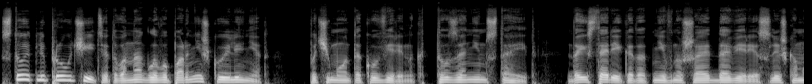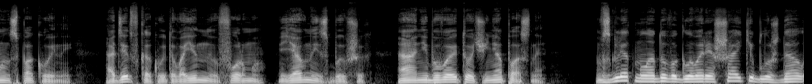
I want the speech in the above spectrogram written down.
стоит ли проучить этого наглого парнишку или нет. Почему он так уверен, кто за ним стоит? Да и старик этот не внушает доверия, слишком он спокойный. Одет в какую-то военную форму, явно из бывших а они бывают очень опасны. Взгляд молодого главаря шайки блуждал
